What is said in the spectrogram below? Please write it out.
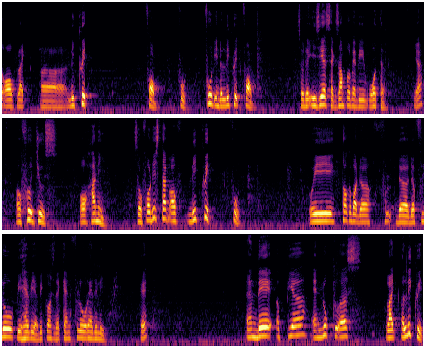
of like uh, liquid form food, food in the liquid form. So the easiest example may be water, yeah, or fruit juice or honey. So for this type of liquid food, we talk about the, the, the flow behavior because they can flow readily. Okay? And they appear and look to us like a liquid.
